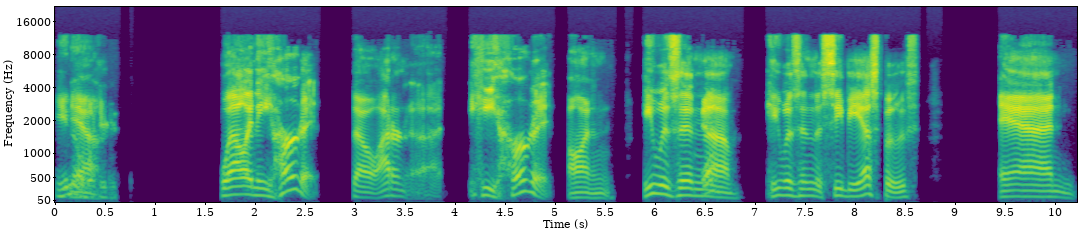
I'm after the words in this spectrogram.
You know yeah. what you're. Well, and he heard it. So I don't. Uh, he heard it on. He was in. Yeah. Um, he was in the CBS booth, and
